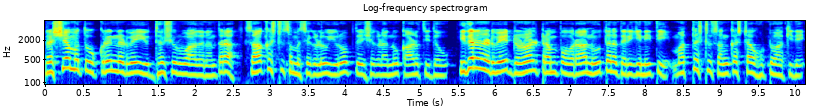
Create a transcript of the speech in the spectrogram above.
ರಷ್ಯಾ ಮತ್ತು ಉಕ್ರೇನ್ ನಡುವೆ ಯುದ್ಧ ಶುರುವಾದ ನಂತರ ಸಾಕಷ್ಟು ಸಮಸ್ಯೆಗಳು ಯುರೋಪ್ ದೇಶಗಳನ್ನು ಕಾಡುತ್ತಿದ್ದವು. ಇದರ ನಡುವೆ ಡೊನಾಲ್ಡ್ ಟ್ರಂಪ್ ಅವರ ನೂತನ ತೆರಿಗೆ ನೀತಿ ಮತ್ತಷ್ಟು ಸಂಕಷ್ಟ ಹುಟ್ಟುಹಾಕಿದೆ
